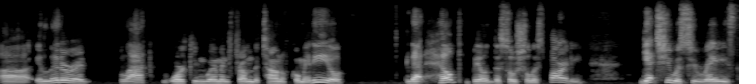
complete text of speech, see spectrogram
uh, illiterate black working women from the town of Comerío that helped build the Socialist Party. Yet she was erased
